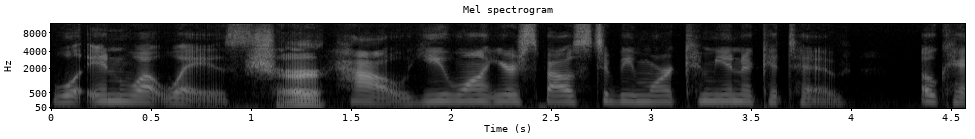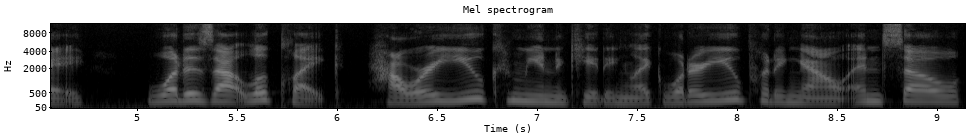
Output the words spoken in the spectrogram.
Well, in what ways? Sure. How? You want your spouse to be more communicative. Okay, what does that look like? How are you communicating? Like, what are you putting out? And so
